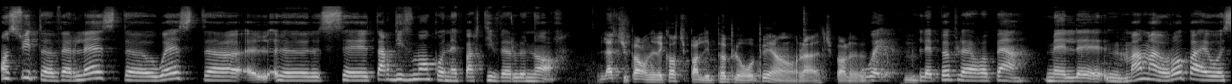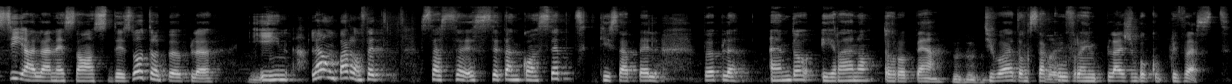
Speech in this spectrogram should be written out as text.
Ensuite, vers l'est, euh, ouest, euh, c'est tardivement qu'on est parti vers le nord. Là, tu parles, on est d'accord, tu parles des peuples européens. Là, tu parles. Oui, hmm. les peuples européens. Mais les, Mama Europa est aussi à la naissance des autres peuples. là, on parle en fait, c'est un concept qui s'appelle peuple indo-irano-européen. Mhm. Tu vois, donc ça couvre une plage beaucoup plus vaste.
